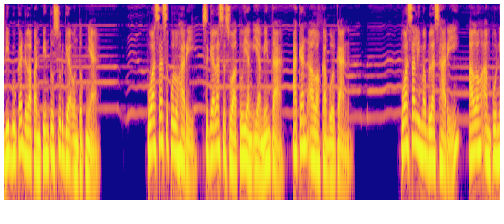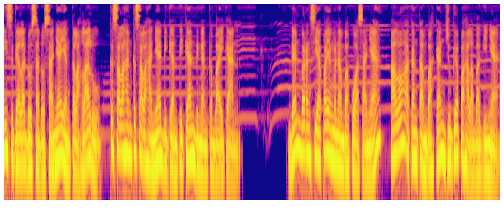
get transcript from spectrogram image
dibuka delapan pintu surga untuknya. Puasa sepuluh hari, segala sesuatu yang ia minta, akan Allah kabulkan. Puasa 15 hari, Allah ampuni segala dosa-dosanya yang telah lalu, kesalahan-kesalahannya digantikan dengan kebaikan. Dan barang siapa yang menambah puasanya, Allah akan tambahkan juga pahala baginya.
